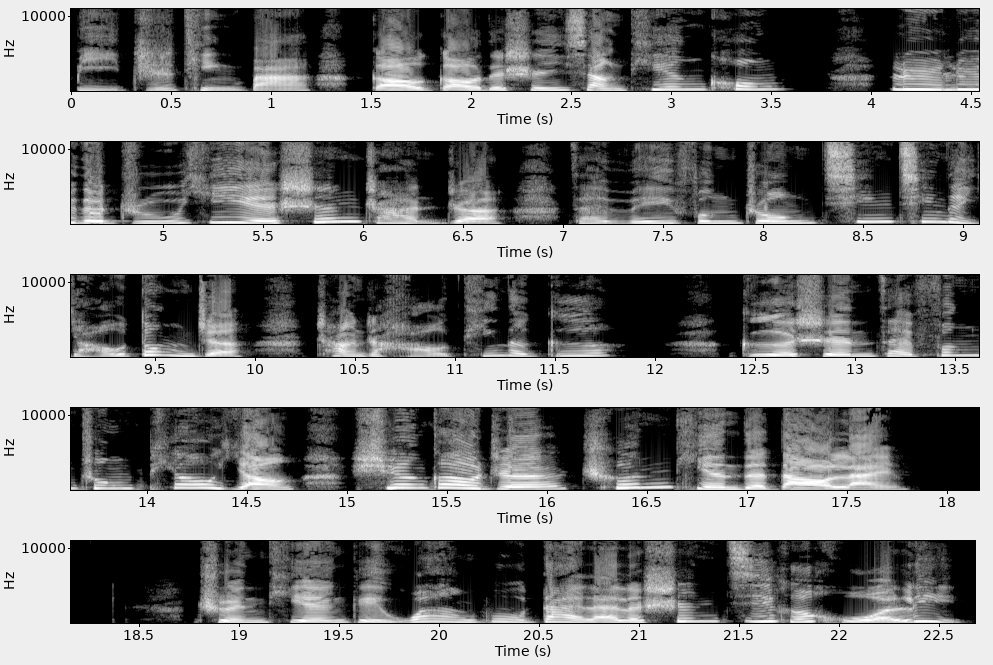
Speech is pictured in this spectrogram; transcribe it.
笔直挺拔，高高的伸向天空。绿绿的竹叶伸展着，在微风中轻轻地摇动着，唱着好听的歌。歌声在风中飘扬，宣告着春天的到来。春天给万物带来了生机和活力。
